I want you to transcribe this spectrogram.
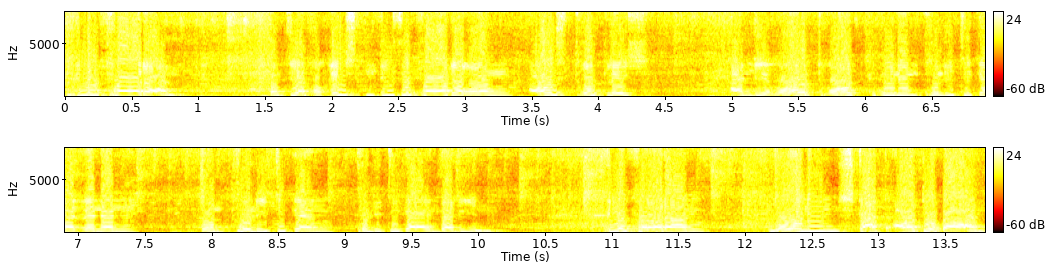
Wir fordern und wir richten diese Forderung ausdrücklich an die rot-rot-grünen Politikerinnen und Politiker, Politiker in Berlin. Wir fordern Wohnen statt Autobahn.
